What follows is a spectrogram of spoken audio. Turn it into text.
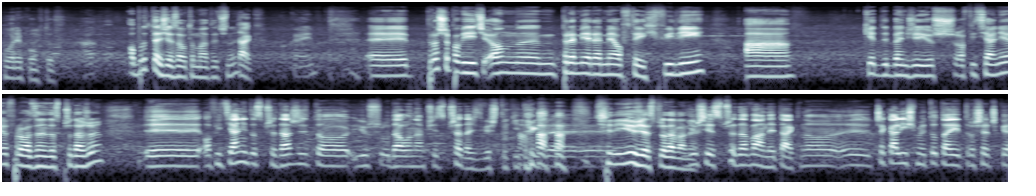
chmury punktów. Obrót też jest automatyczny? Tak. Okej. Proszę powiedzieć, on ym, premierę miał w tej chwili, a kiedy będzie już oficjalnie wprowadzony do sprzedaży? Y, oficjalnie do sprzedaży to już udało nam się sprzedać dwie sztuki, także... Czyli już jest sprzedawany. Już jest sprzedawany, tak. No, y, czekaliśmy tutaj troszeczkę,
